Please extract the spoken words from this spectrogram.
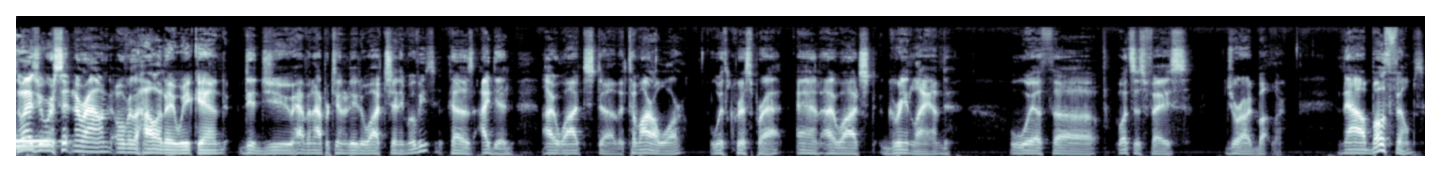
So, as you were sitting around over the holiday weekend, did you have an opportunity to watch any movies? Because I did. I watched uh, The Tomorrow War with Chris Pratt, and I watched Greenland with, uh, what's his face? Gerard Butler. Now, both films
